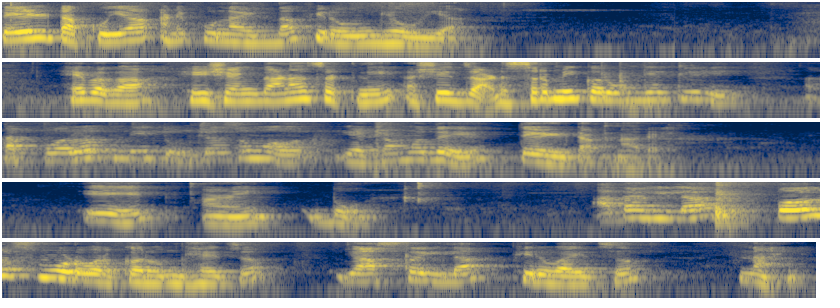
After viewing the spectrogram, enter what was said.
तेल टाकूया आणि पुन्हा एकदा फिरवून घेऊया. हे बघा ही शेंगदाणा चटणी अशी जाडसर मी करून घेतली आता परत मी तुमच्यासमोर याच्यामध्ये तेल टाकणार आहे. एक आणि दोन. आता हिला पल्स मोडवर करून घ्यायचं. जास्त हिला फिरवायचं नाही.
